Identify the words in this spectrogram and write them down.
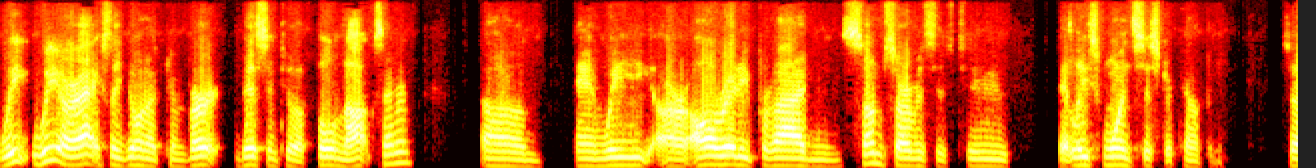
We we are actually going to convert this into a full NOC center, um, and we are already providing some services to at least one sister company. So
